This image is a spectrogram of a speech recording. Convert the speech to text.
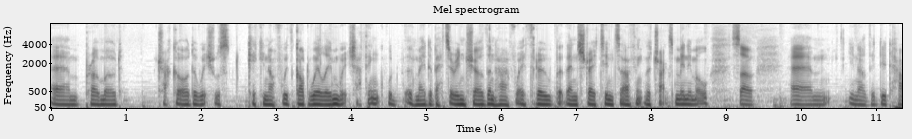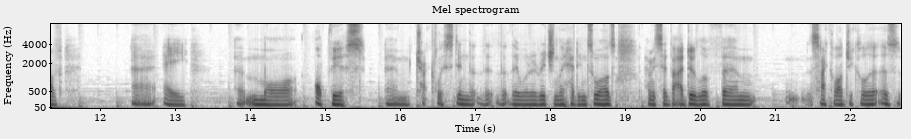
um, pro mode track order which was kicking off with God Willing, which I think would have made a better intro than halfway through, but then straight into I think the track's minimal. So um, you know they did have uh, a, a more obvious um, track listing that, that that they were originally heading towards. Having said that, I do love um, psychological as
